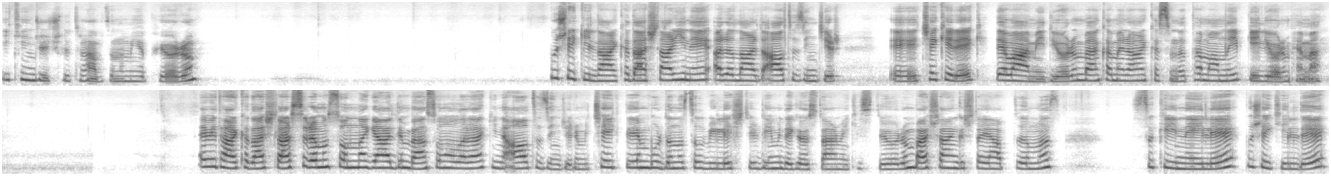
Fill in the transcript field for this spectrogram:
İkinci üçlü trabzanımı yapıyorum. Bu şekilde arkadaşlar yine aralarda altı zincir e, çekerek devam ediyorum. Ben kamera arkasında tamamlayıp geliyorum hemen. Evet arkadaşlar sıramın sonuna geldim. Ben son olarak yine 6 zincirimi çektim. Burada nasıl birleştirdiğimi de göstermek istiyorum. Başlangıçta yaptığımız sık iğne ile bu şekilde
